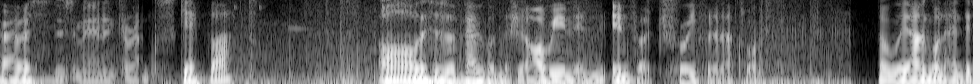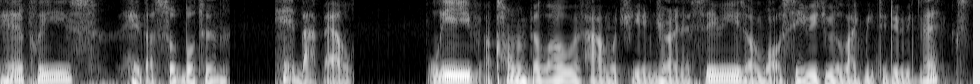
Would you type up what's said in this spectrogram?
Right, let's There's a man in Kara- skip that. Oh, this is a very good mission. Oh, we're in, in, in for a treat for the next one. So we I'm going to end it here, please. Hit that sub button. Hit that bell. Leave a comment below with how much you enjoy the series or what series you would like me to do next.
